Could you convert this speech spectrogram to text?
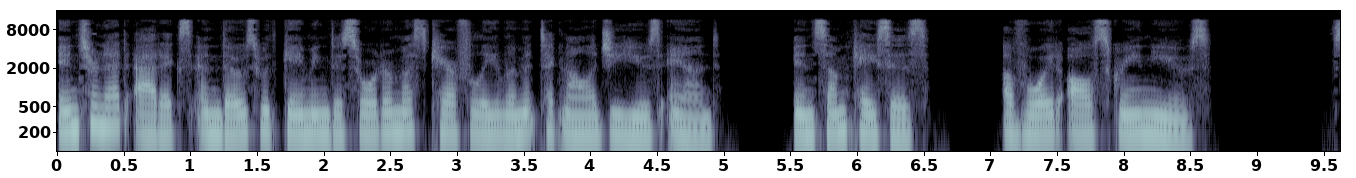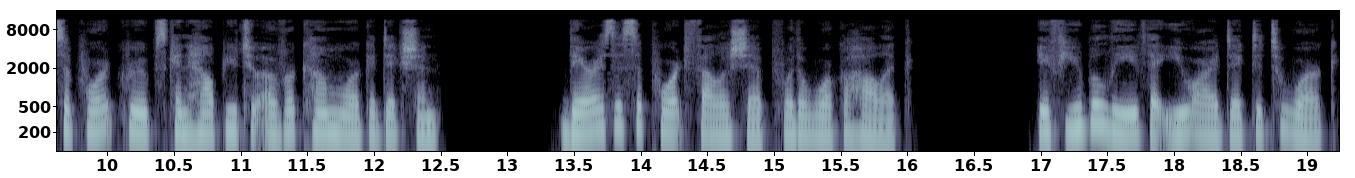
Internet addicts and those with gaming disorder must carefully limit technology use and, in some cases, avoid all screen use. Support groups can help you to overcome work addiction. There is a support fellowship for the workaholic. If you believe that you are addicted to work,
